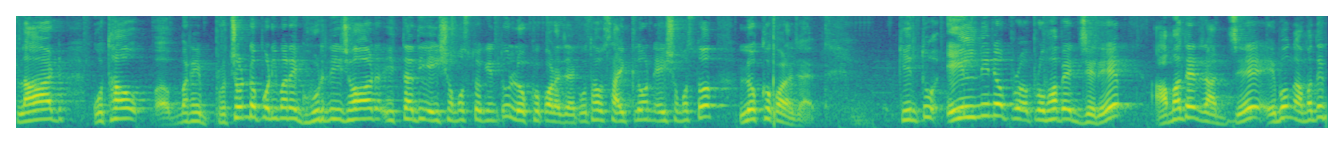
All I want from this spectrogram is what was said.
ফ্লাড কোথাও মানে প্রচণ্ড পরিমাণে ঘূর্ণিঝড় ইত্যাদি, এই সমস্ত কিন্তু লক্ষ্য করা যায়। কোথাও সাইক্লোন এই সমস্ত লক্ষ্য করা যায়। কিন্তু এলনিনো প্রভাবের জেরে আমাদের রাজ্যে এবং আমাদের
